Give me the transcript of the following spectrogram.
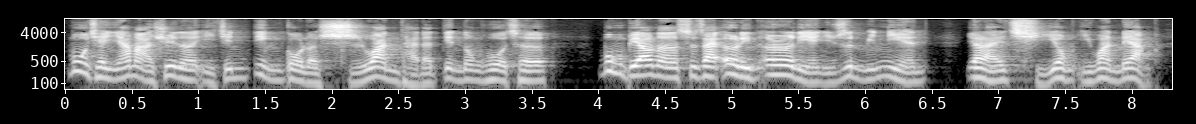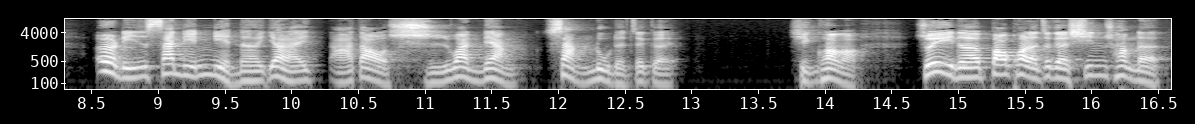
目前亚马逊呢已经订购了十万台的电动货车，目标呢是在二零二二年，也就是明年要来启用一万辆，二零三零年呢要来达到十万辆上路的这个情况哦。所以呢，包括了这个新创的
